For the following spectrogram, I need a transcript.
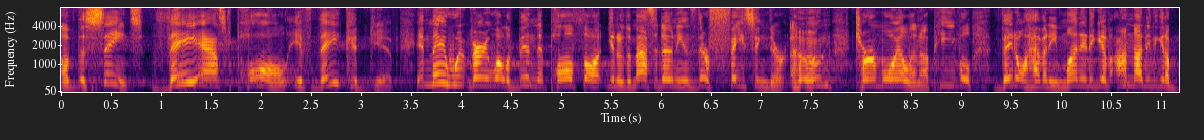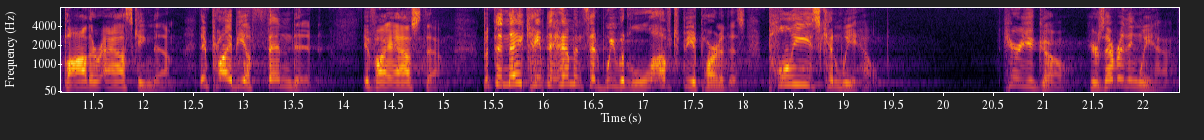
of the saints. They asked Paul if they could give. It may very well have been that Paul thought, you know, the Macedonians, they're facing their own turmoil and upheaval. They don't have any money to give. I'm not even going to bother asking them. They'd probably be offended if I asked them. But then they came to him and said, We would love to be a part of this. Please, can we help? Here you go. Here's everything we have.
